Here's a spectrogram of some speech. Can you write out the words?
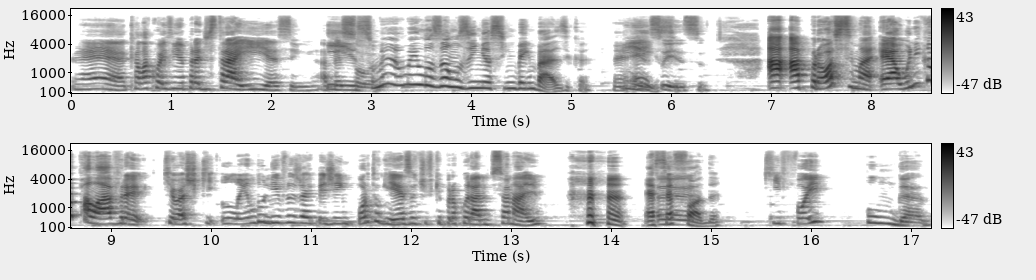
É, aquela coisinha pra distrair, assim, a isso, pessoa. uma, uma ilusãozinha assim bem básica. né? é Isso, isso. isso. A, a próxima é a única palavra que eu acho que, lendo livros de RPG em português, eu tive que procurar no dicionário, Essa é foda. que foi punga.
